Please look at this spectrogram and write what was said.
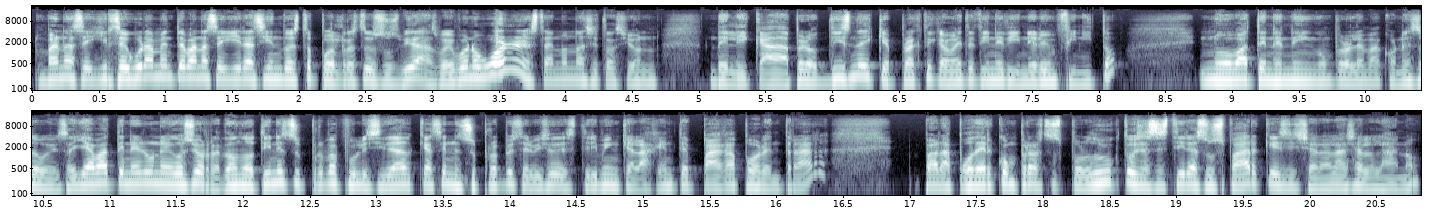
van a seguir, seguramente van a seguir haciendo esto por el resto de sus vidas, güey. Bueno, Warner está en una situación delicada, pero Disney, que prácticamente tiene dinero infinito, no va a tener ningún problema con eso, güey. O sea, ya va a tener un negocio redondo. Tiene su propia publicidad que hacen en su propio servicio de streaming que la gente paga por entrar para poder comprar sus productos y asistir a sus parques y shalala, shalala, ¿no?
